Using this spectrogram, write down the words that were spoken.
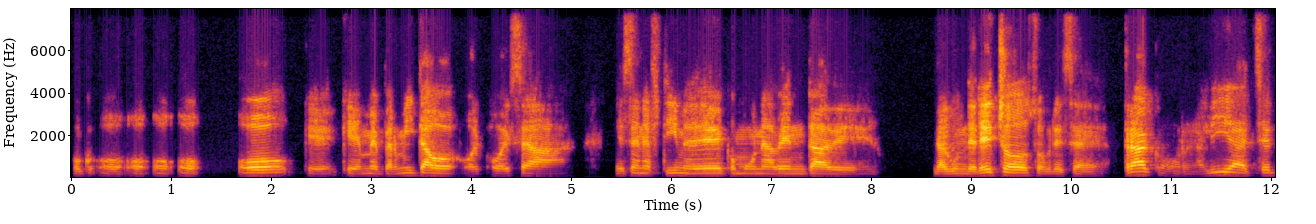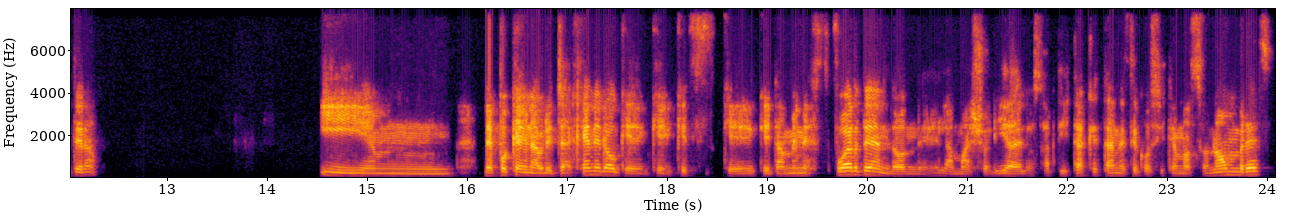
o, o, o que, me permita o, esa, ese NFT me dé como una venta de, de algún derecho sobre ese track o regalía, etcétera. Y em, después que hay una brecha de género que, que, también es fuerte, en donde la mayoría de los artistas que están en este ecosistema son hombres.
